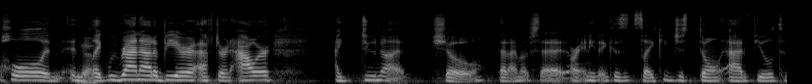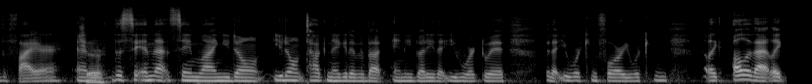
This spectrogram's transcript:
hole, and, and Yeah. like we ran out of beer after an hour, I do not show that I'm upset or anything because it's like you just don't add fuel to the fire. And Sure. the, in that same line, you don't you don't talk negative about anybody that you've worked with or that you're working for. You're working like all of that. Like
